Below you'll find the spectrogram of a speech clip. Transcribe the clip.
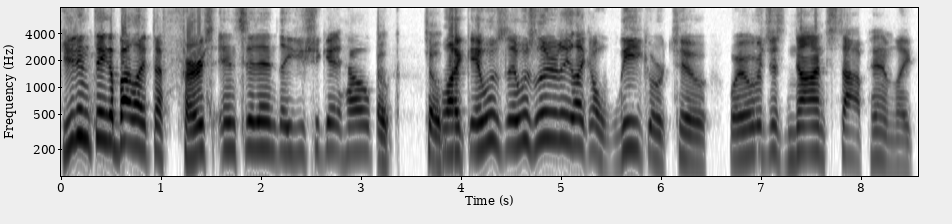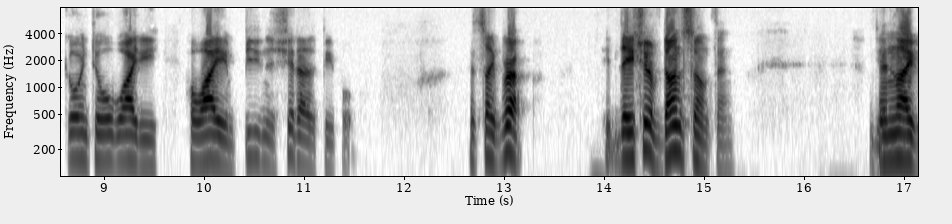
you didn't think about like the first incident that you should get help. to choke. Like it was, it was literally like a week or two where it was just non-stop him like going to Hawaii, Hawaii and beating the shit out of people. It's like, bro, they should have done something. Yeah. And like,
